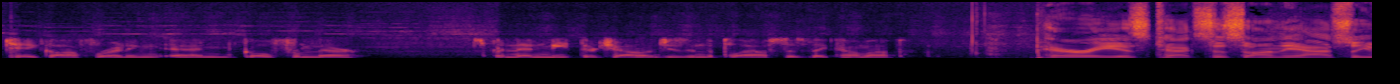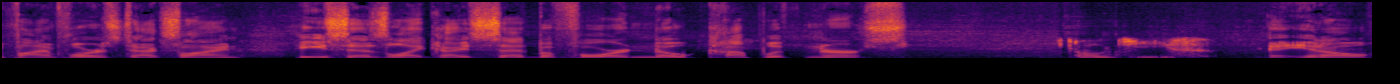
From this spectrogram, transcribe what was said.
take off running, and go from there, and then meet their challenges in the playoffs as they come up. Perry is text us on the Ashley Fine Floors text line. He says, like I said before, no cup with Nurse. Oh, geez, Uh, You know,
